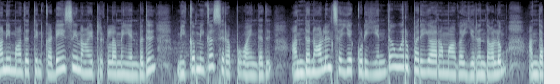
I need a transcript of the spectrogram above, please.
ஆனி மாதத்தின் கடைசி ஞாயிற்றுக்கிழமை என்பது மிக மிக சிறப்பு வாய்ந்தது. அந்த நாளில் செய்யக்கூடிய எந்த ஒரு பரிகாரமாக இருந்தாலும் அந்த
